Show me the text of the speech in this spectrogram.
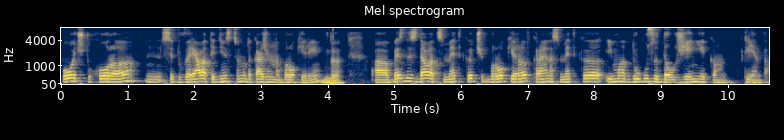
повечето хора се доверяват единствено, да кажем, на брокери. Да а, без да си дават сметка, че брокера в крайна сметка има друго задължение към клиента.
